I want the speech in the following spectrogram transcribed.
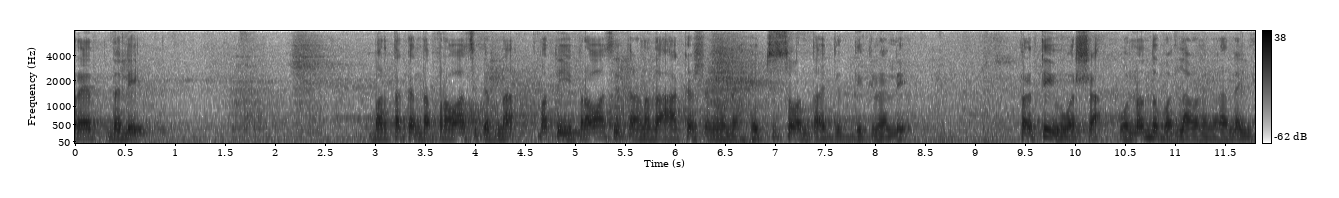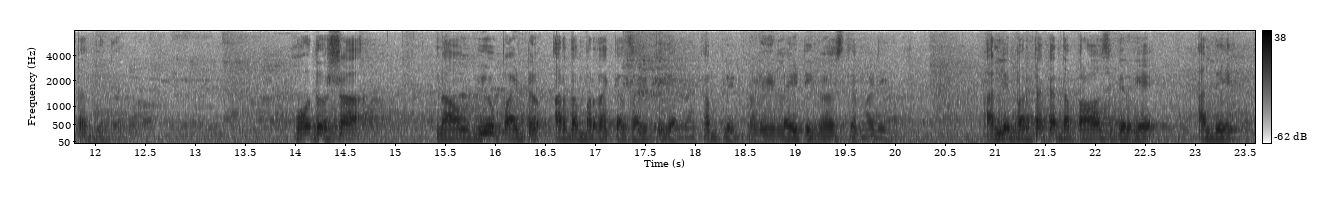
ಪ್ರಯತ್ನದಲ್ಲಿ ಬರ್ತಕ್ಕಂಥ ಪ್ರವಾಸಿಗರನ್ನ ಮತ್ತು ಈ ಪ್ರವಾಸಿ ತಾಣದ ಆಕರ್ಷಣೆಯನ್ನು ಹೆಚ್ಚಿಸುವಂಥ ದಿಕ್ಕಿನಲ್ಲಿ ಪ್ರತಿ ವರ್ಷ ಒಂದೊಂದು ಬದಲಾವಣೆಗಳನ್ನು ಇಲ್ಲಿ ತಂದಿದ್ದೇವೆ. ಹೋದ ವರ್ಷ ನಾವು ವ್ಯೂ ಪಾಯಿಂಟ್ ಅರ್ಧಂಬರ್ಧ ಕೆಲಸ ಆಗಿತ್ತು. ಈಗ ಅದನ್ನು ಕಂಪ್ಲೀಟ್ ಮಾಡಿ, ಲೈಟಿಂಗ್ ವ್ಯವಸ್ಥೆ ಮಾಡಿ. ಅಲ್ಲಿ ಬರ್ತಕ್ಕಂಥ ಪ್ರವಾಸಿಗರಿಗೆ ಅಲ್ಲಿ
